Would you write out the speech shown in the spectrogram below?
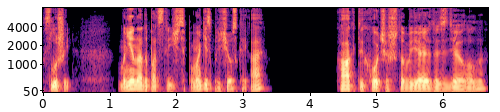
Слушай, мне надо подстричься, помоги с прической, а? Как ты хочешь, чтобы я это сделала?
